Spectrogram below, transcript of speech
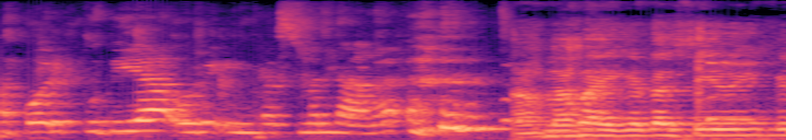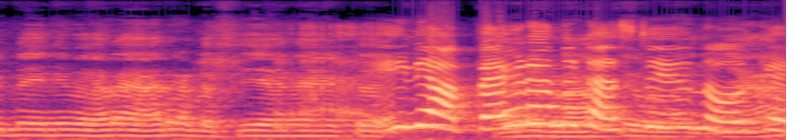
അപ്പൊ ഒരു പുതിയ ഒരു ഇൻവെസ്റ്റ്മെന്റ് ആണ്. അമ്മ സൈക്കിൾ ടെസ്റ്റ് ചെയ്തെങ്കിൽ പിന്നെ ഇനി വേറെ ആരാ ടെസ്റ്റ് ചെയ്യാനായിട്ട്? ഇനി അപ്പയുടെ ഒന്ന് ടെസ്റ്റ് ചെയ്ത് നോക്കേ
